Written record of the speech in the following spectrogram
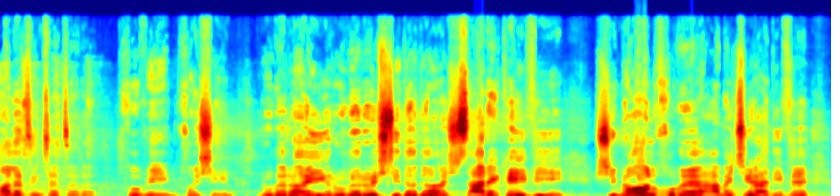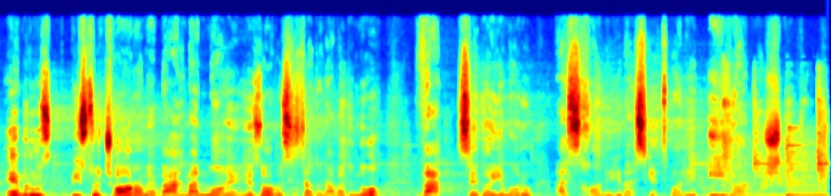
حالتون چطوره؟ خوبین خوشین. روبرایی روبروشتی داداش سر کیفی. شیمه حال خوبه همه چی ردیفه. امروز 24 بهمن ماه 1399 و صدای ما رو از خانه بسکتبال ایران میشنید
